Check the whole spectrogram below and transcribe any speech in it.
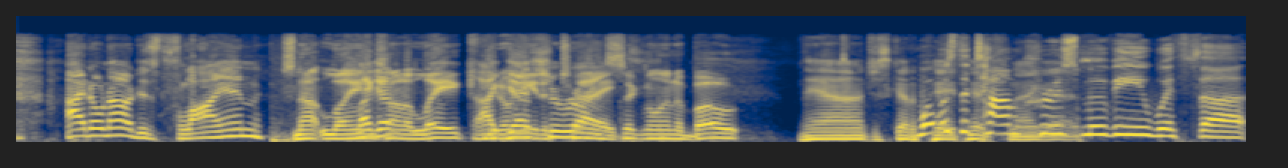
I don't know, just flying. It's not lanes Like a- on a lake. You I don't guess need a you're turn right. signal in a boat. Yeah, just got to. what was the Tom Cruise movie with uh,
